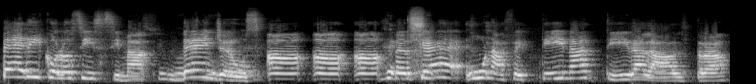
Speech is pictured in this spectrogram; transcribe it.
pericolosissima, dangerous, ah, ah, ah, perché una fettina tira l'altra.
